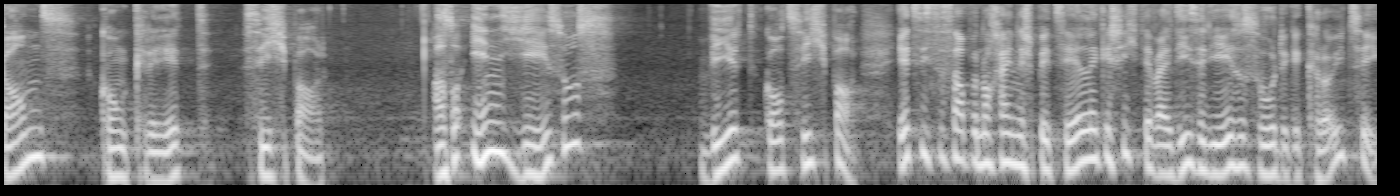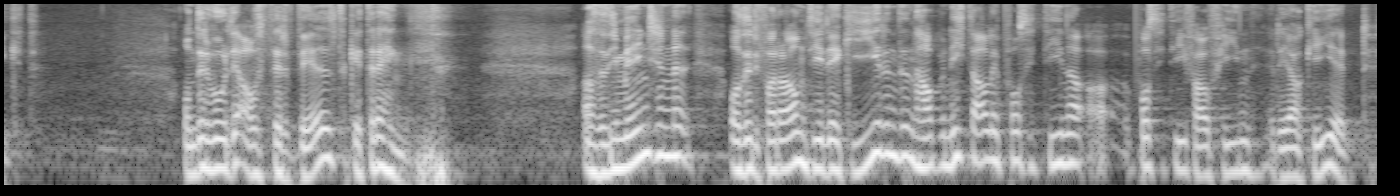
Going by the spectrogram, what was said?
Ganz konkret sichtbar. Also in Jesus wird Gott sichtbar. Jetzt ist es aber noch eine spezielle Geschichte, weil dieser Jesus wurde gekreuzigt. Und er wurde aus der Welt gedrängt. Also die Menschen oder vor allem die Regierenden haben nicht alle positiv auf ihn reagiert.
